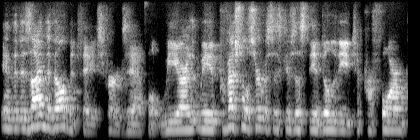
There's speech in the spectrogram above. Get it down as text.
in the design development phase, for example, we are we professional services gives us the ability to perform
